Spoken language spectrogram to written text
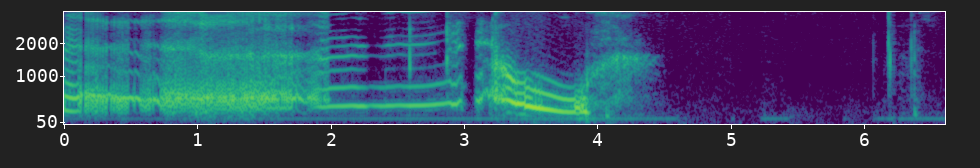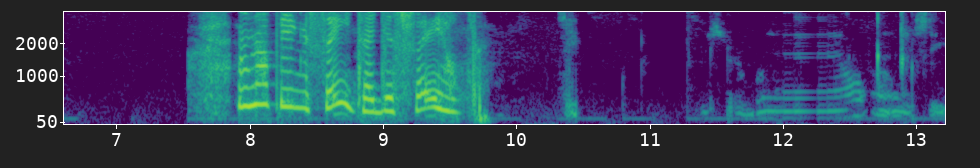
Uh, no. I'm not being a saint. I just failed. Well, let me see.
